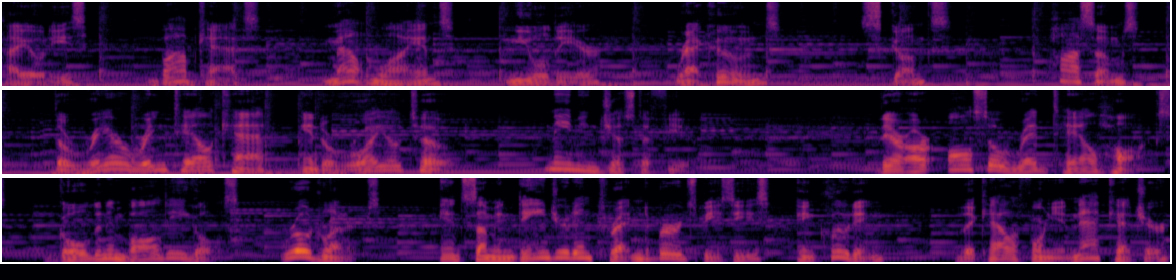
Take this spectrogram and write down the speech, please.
coyotes, bobcats, mountain lions, mule deer, raccoons, skunks, possums, the rare ringtail cat, and arroyo toad, naming just a few. There are also red-tailed hawks, golden and bald eagles, roadrunners, and some endangered and threatened bird species, including the California gnatcatcher,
